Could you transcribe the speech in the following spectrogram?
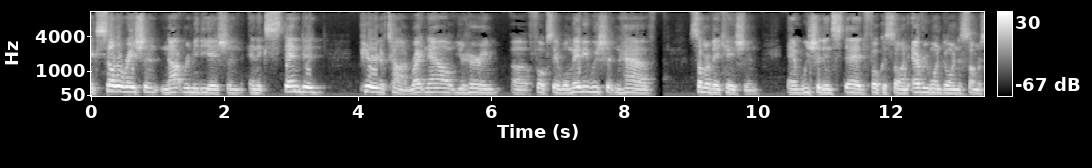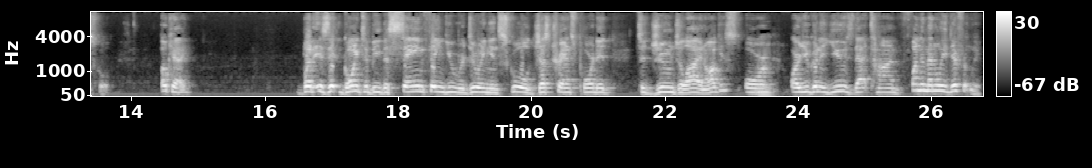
acceleration, not remediation, an extended period of time. Right now, you're hearing uh, folks say, well, maybe we shouldn't have summer vacation and we should instead focus on everyone going to summer school. Okay. But is it going to be the same thing you were doing in school, just transported to June, July, and August? Or mm are you going to use that time fundamentally differently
